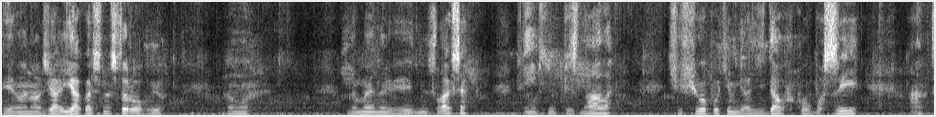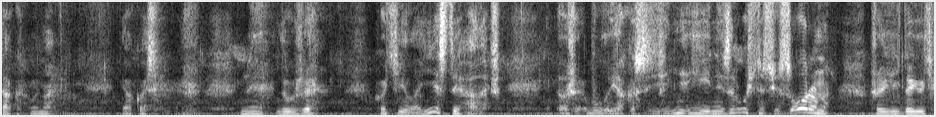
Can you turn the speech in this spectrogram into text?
і вона якось насторогою до мене віднеслася, чомусь не впізнала, чи що, потім я їй дав ковбаси, а так вона якось не дуже хотіла їсти, але ж вже було якось їй незручно чи соромно, що їй дають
